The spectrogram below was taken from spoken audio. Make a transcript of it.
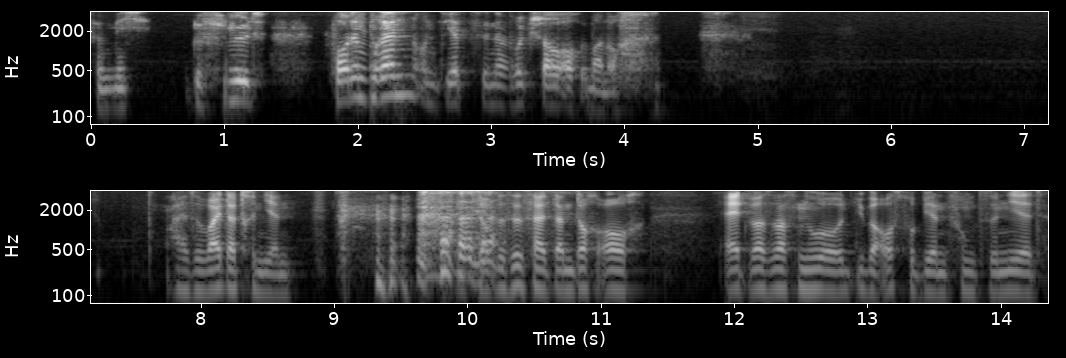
Für mich gefühlt vor dem Rennen und jetzt in der Rückschau auch immer noch. Also weiter trainieren. ich glaube, das ist halt dann doch auch etwas, was nur über Ausprobieren funktioniert.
